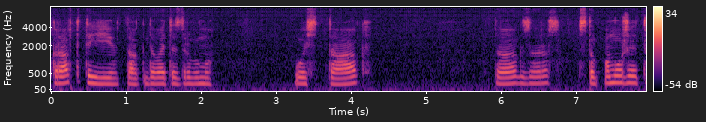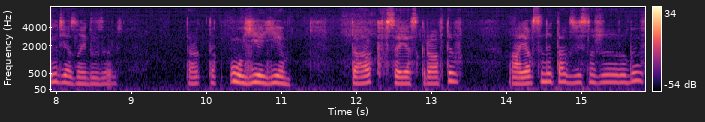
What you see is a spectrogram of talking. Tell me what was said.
крафтити її. Так, давайте зробимо ось так. Так, зараз. Стоп, а може тут я знайду зараз? Так, так. О, є, є. Так, все я скрафтив. А, я все не так, звісно ж, робив.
